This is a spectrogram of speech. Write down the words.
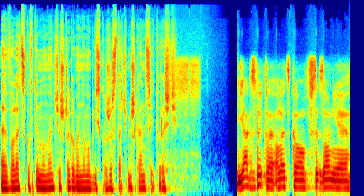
e, w Olecku w tym momencie? Z czego będą mogli skorzystać mieszkańcy i turyści? Jak zwykle Olecko w sezonie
